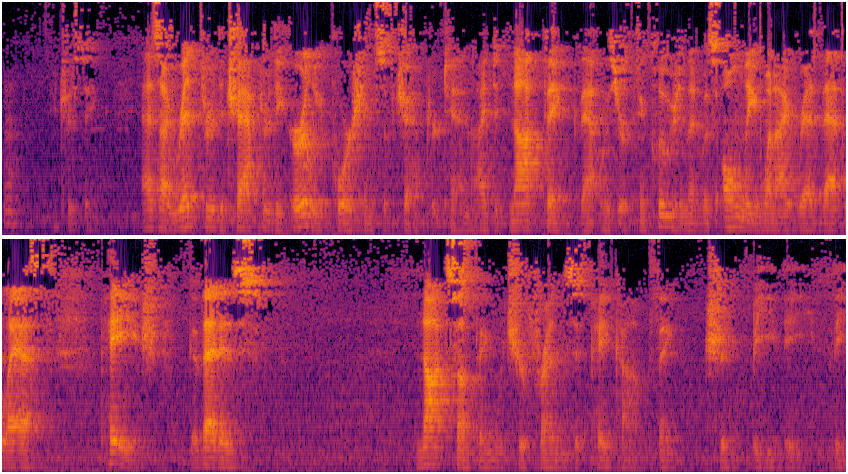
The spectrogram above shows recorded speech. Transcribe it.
Hmm, interesting as I read through the chapter, the early portions of chapter 10, I did not think that was your conclusion. It was only when I read that last page that is not something which your friends at PACOM think should be the, the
